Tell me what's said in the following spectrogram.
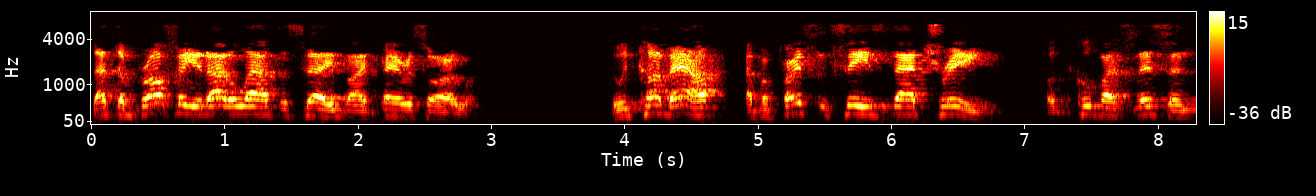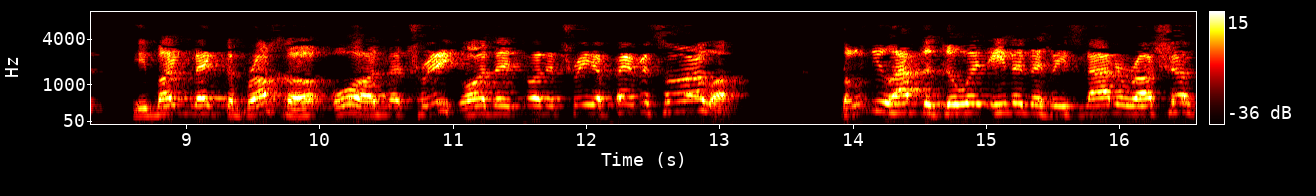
that the bracha you're not allowed to say by Paris Orla. It would come out, if a person sees that tree, on Kubas Nissen, he might make the bracha on the tree, on the, on the tree of Paris Orla. Don't you have to do it even if he's not a Russia?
